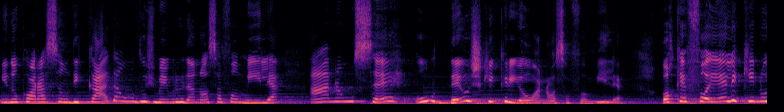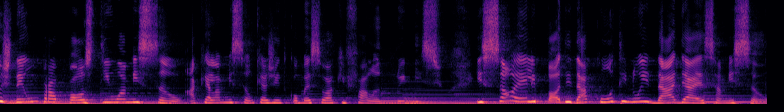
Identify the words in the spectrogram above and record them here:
e no coração de cada um dos membros da nossa família, a não ser o Deus que criou a nossa família. Porque foi Ele que nos deu um propósito e uma missão, aquela missão que a gente começou aqui falando no início. E só Ele pode dar continuidade a essa missão.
